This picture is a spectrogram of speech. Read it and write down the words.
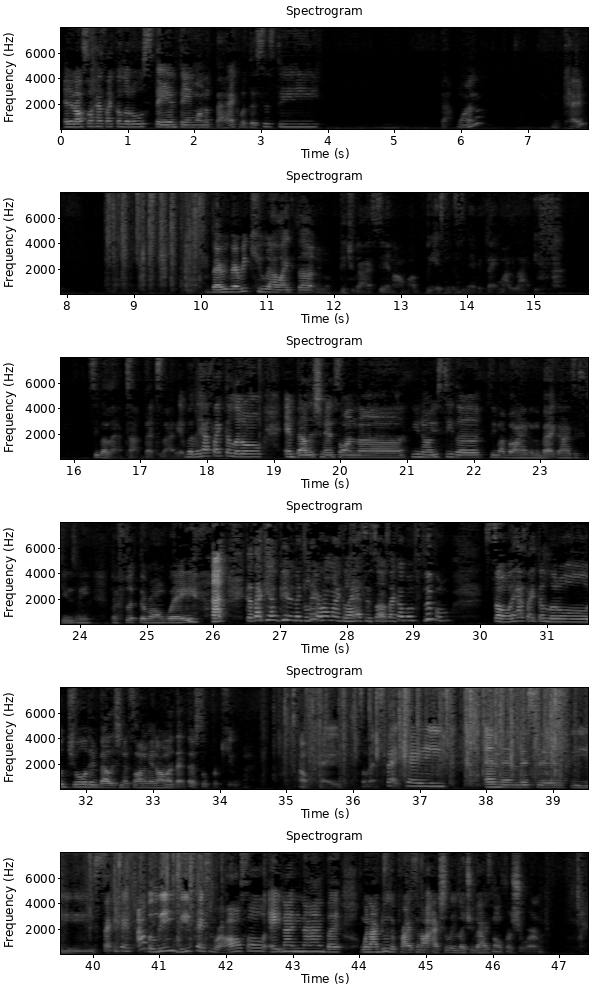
And it also has like a little stand thing on the back, but this is the that one. Okay. Very, very cute. I like the, you know, get you guys seeing all my business and everything, my life. see my laptop. That's about it. But it has like the little embellishments on the, you know, you see the, see my blinds in the back, guys. Excuse me. They're flipped the wrong way. Because I kept getting a glare on my glasses. So I was like, I'm going to flip them. So it has like the little jeweled embellishments on them and all of that. They're super cute. Okay, so that's that case. And then this is the second case. I believe these cases were also $8.99, but when I do the price, and I'll actually let you guys know for sure.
